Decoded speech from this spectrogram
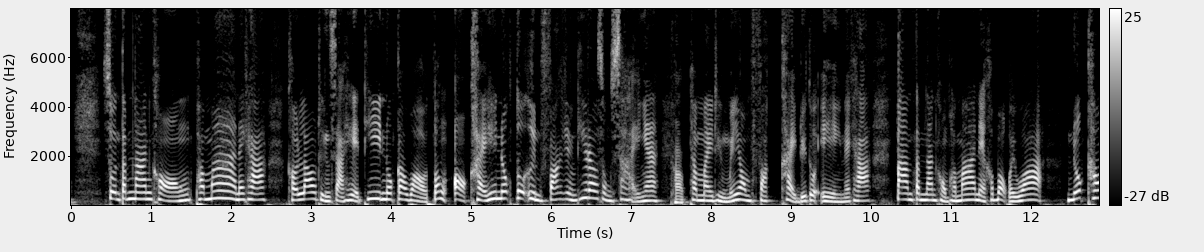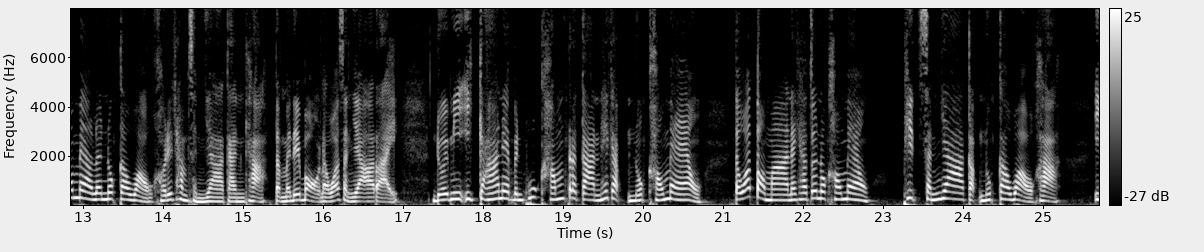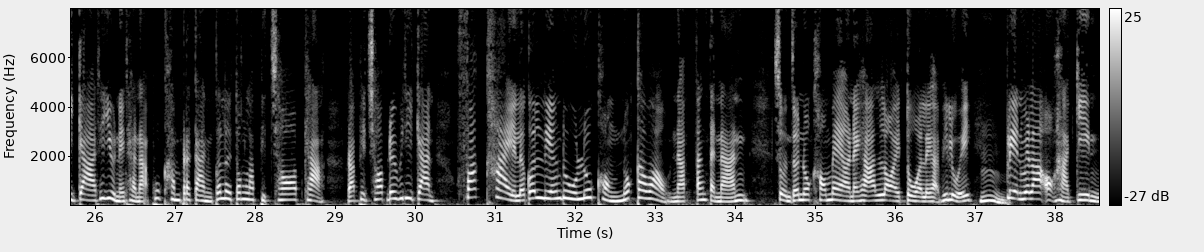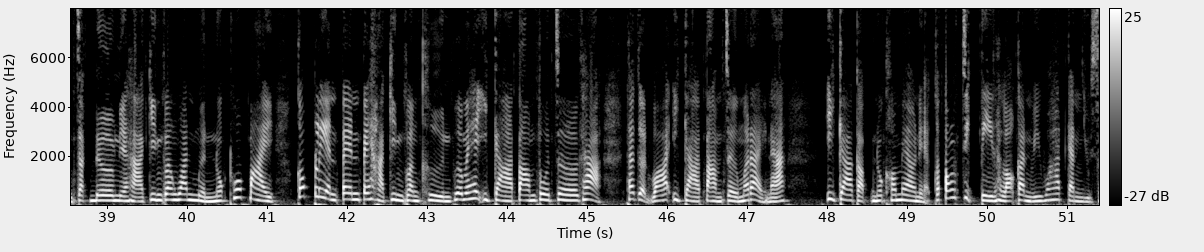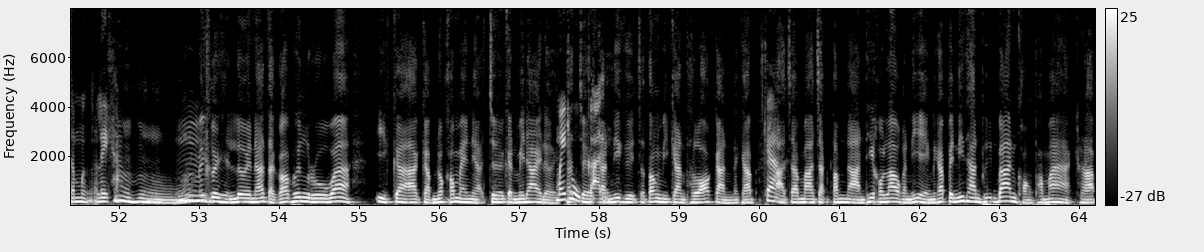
ส่วนตำนานของพม่านะคะ เขาเล่าถึงสาเหตุที่นกกาเหว่าต้องออกไข่ให้นกตัวอื่นฟักอย่างที่เราสงสัยไงครับทำไมถึงไม่ยอมฟักไข่ด้วยตัวเองนะคะ ตามตำนานของพม่าเนี่ยเขาบอกไว้ว่า นกเขาแมวและนกกาเหว่าเขาได้ทำสัญญากันค่ะ แต่ไม่ได้บอกนะว่าสัญญาอะไร โดยมีอีกาเนี่ยเป็นผู้ค้ำประกันให้กับนกเขาแมว แต่ว่าต่อมานะคะเจ้านกเขาแมว ผิดสัญญากับนกกาเหว่าค่ะ อีกาที่อยู่ในฐานะผู้ค้ำประกันก็เลยต้องรับผิดชอบค่ะ รับผิดชอบด้วยวิธีการฟักไข่แล้วก็เลี้ยงดูลูกของนกกาเหว่านับตั้งแต่นั้น ส่วนเจ้านกเขาแมวนะคะลอยตัวเลยค่ะพี่หลุยอืมเปลี่ยนเวลาออกหากินจากเดิมเนี่ยหากินกลางวันเหมือนนกทั่วไป ก็เปลี่ยนเป็นไปหากินกลางคืน เพื่อไม่ให้อีกาตามตัวเจอค่ะ ถ้าเกิดว่าอีกาตามเจอเมื่อไหร่นะ อีกากับนกเขาแมวเนี่ยก็ต้องจิกตีทะเลาะกันวิวาทกันอยู่เสมอเลยค่ะอื้อหือไม่เคยเห็นเลยนะ แต่ก็เพิ่งรู้ว่าอีกากับนกเขาแมวเนี่ยเจอกันไม่ได้เลยไม่ถูกถ้าเจอกักันนนี่คือจะต้องมีการทะเลาะกันนะครับค่ะอาจจะมาจากตำนานที่เขาเล่ากันนี่เองนะครับ เป็นนิทานพื้นบ้านของพม่าครับ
